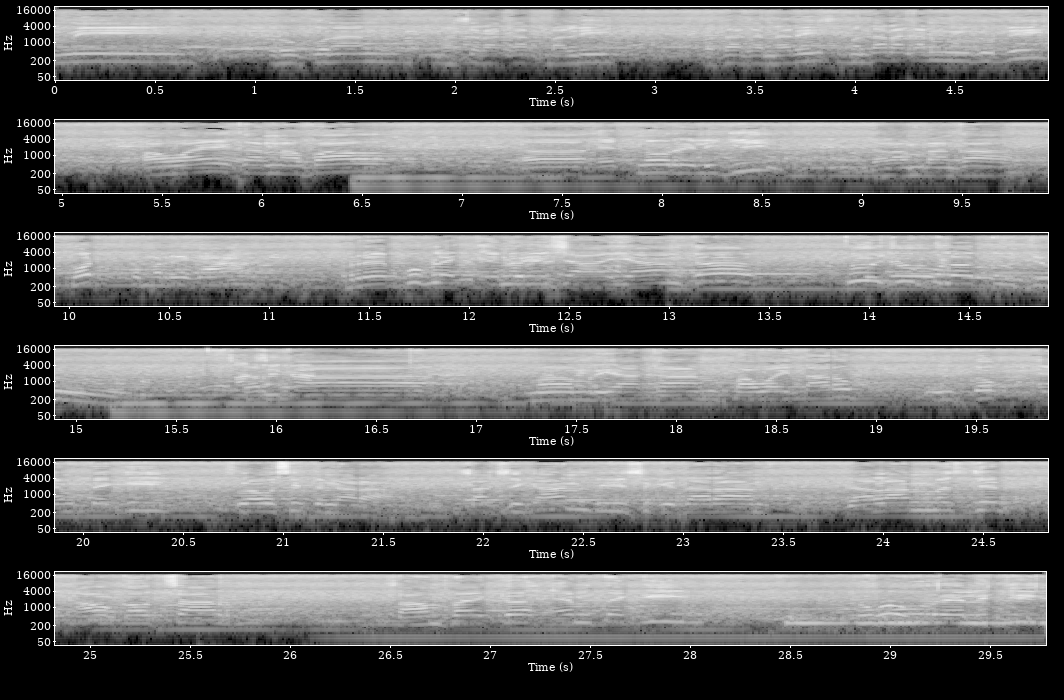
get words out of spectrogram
kami kerukunan masyarakat Bali Kota Kendari. Sebentar akan mengikuti pawai karnaval uh, etno religi dalam rangka HUT kemerdekaan Republik Indonesia yang ke-77. Serta memeriahkan pawai taruh untuk MTQ Sulawesi Tenggara. Saksikan di sekitaran Jalan Masjid Al Kautsar sampai ke MTQ Tugu Religi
